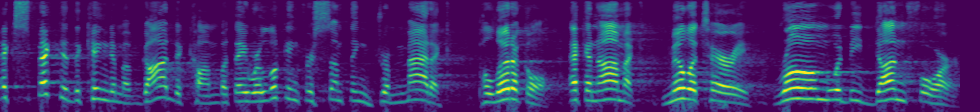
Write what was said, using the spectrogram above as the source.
expected the kingdom of God to come, but they were looking for something dramatic, political, economic, military. Rome would be done for.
